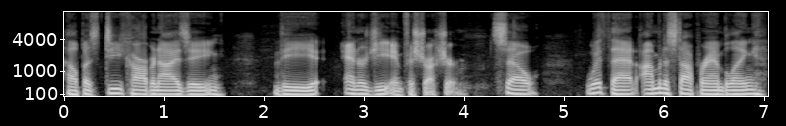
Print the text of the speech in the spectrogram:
help us decarbonizing the energy infrastructure. So, with that, I'm going to stop rambling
